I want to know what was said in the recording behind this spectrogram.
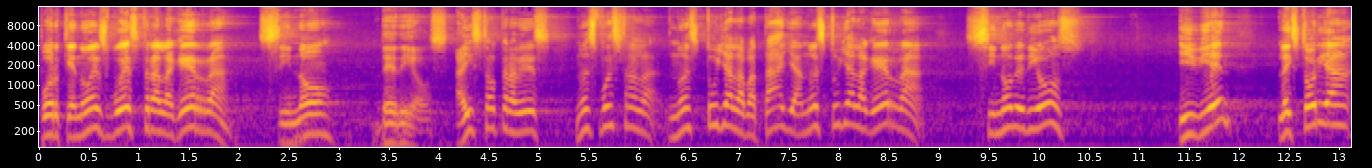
porque no es vuestra la guerra, sino de Dios. Ahí está otra vez, no es vuestra la, no es tuya la batalla, no es tuya la guerra, sino de Dios. Y bien, la historia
